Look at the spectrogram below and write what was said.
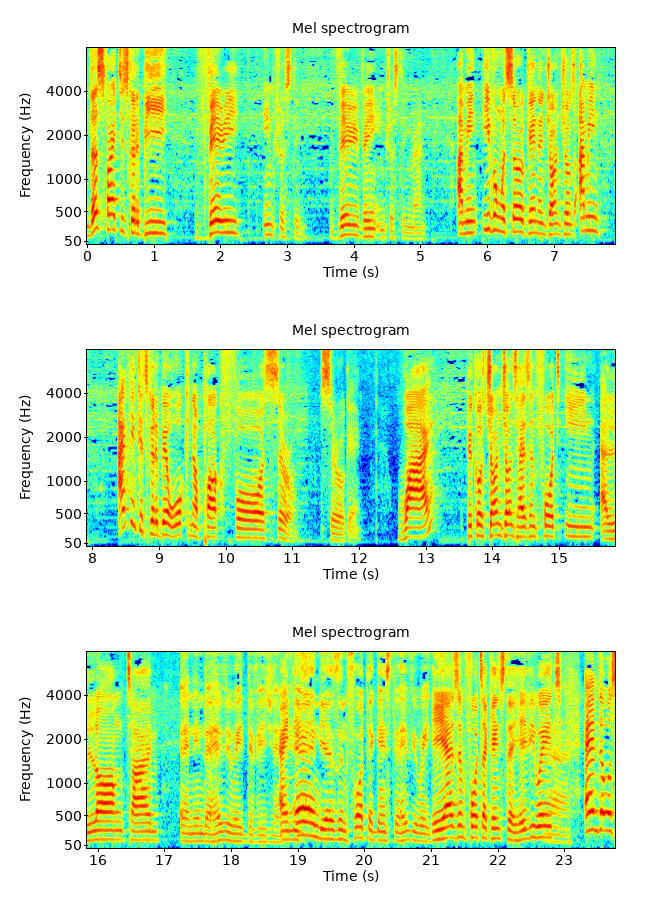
this fight is going to be very interesting. Very, very interesting, man. I mean, even with Ciryl Gane and Jon Jones, I mean, I think it's going to be a walk in the park for Ciryl. Ciryl Gane. Why? Because Jon Jones hasn't fought in a long time. And in the heavyweight division. And And, he- hasn't fought against the heavyweight. He hasn't fought against the heavyweight. And there was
